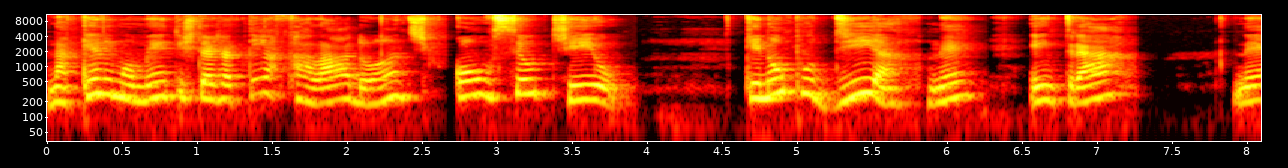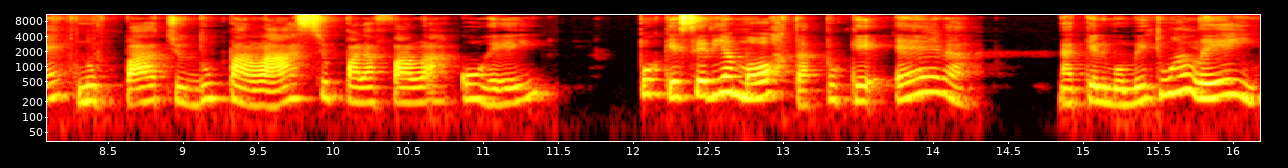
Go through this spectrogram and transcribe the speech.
Naquele momento, Esther já tinha falado antes com o seu tio que não podia, né, entrar, né, no pátio do palácio para falar com o rei, porque seria morta, porque era naquele momento uma lei.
